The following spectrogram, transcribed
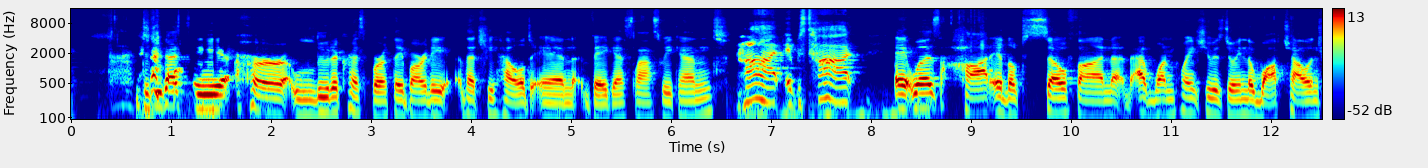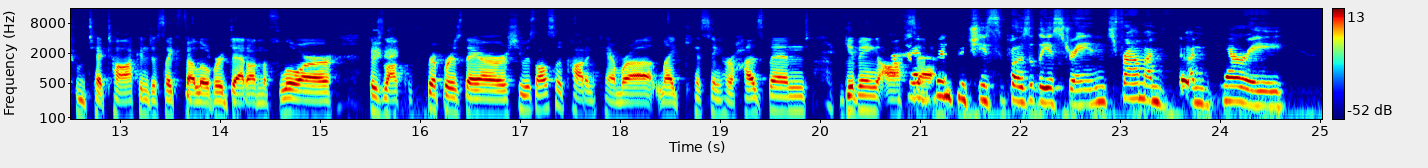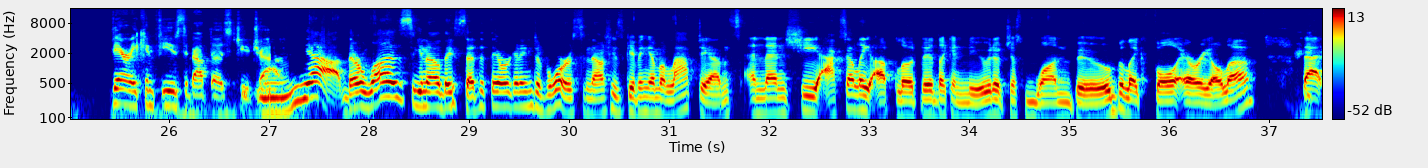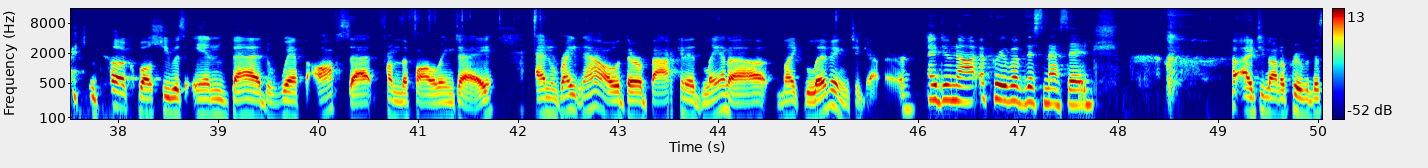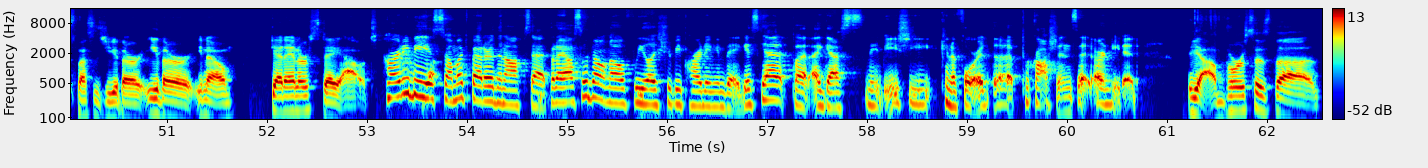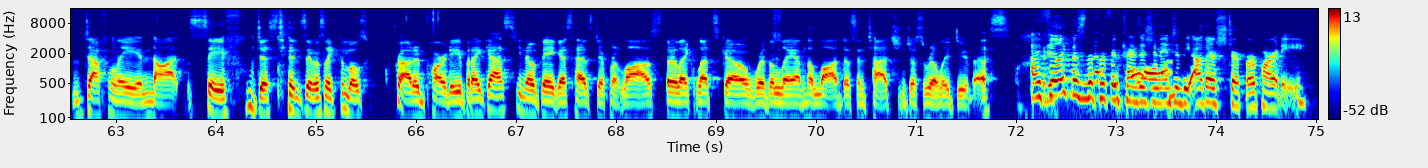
Did you guys see her ludicrous birthday party that she held in Vegas last weekend? hot it was hot It was hot. It looked so fun. At one point, she was doing the WAP challenge from TikTok and just like fell over dead on the floor. There's lots of strippers there. She was also caught on camera like kissing her husband, giving her Offset. husband who she's supposedly estranged from i'm i'm very very confused about those two tracks. Mm, yeah, there was, you know, they said that they were getting divorced and now she's giving him a lap dance. And then she accidentally uploaded like a nude of just one boob, like full areola, that she took while she was in bed with Offset from the following day. And right now they're back in Atlanta, like living together. I do not approve of this message. I do not approve of this message either. Either, you know, get in or stay out. Cardi B is so much better than Offset, but I also don't know if we like should be partying in Vegas yet. But I guess maybe she can afford the precautions that are needed. Yeah, versus the definitely not safe distance. It was like the most crowded party, but I guess you know Vegas has different laws. They're like, let's go where the land the law doesn't touch and just really do this. I feel like this is the perfect transition into the other stripper party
